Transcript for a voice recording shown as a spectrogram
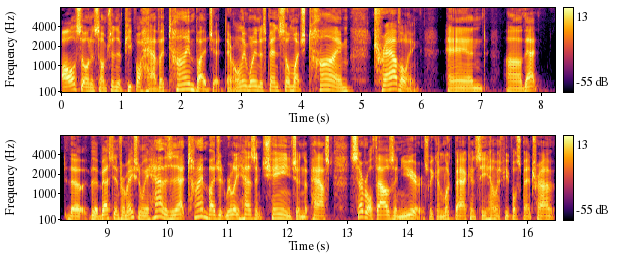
also an assumption that people have a time budget. They're only willing to spend so much time traveling. And uh, that the the best information we have is that time budget really hasn't changed in the past several thousand years. We can look back and see how much people spent tra-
